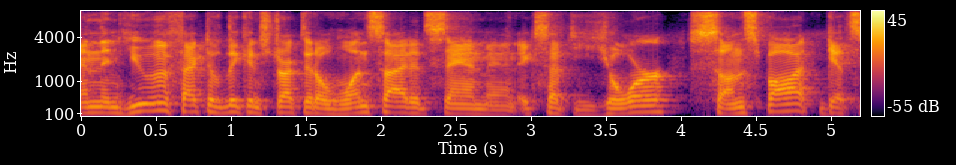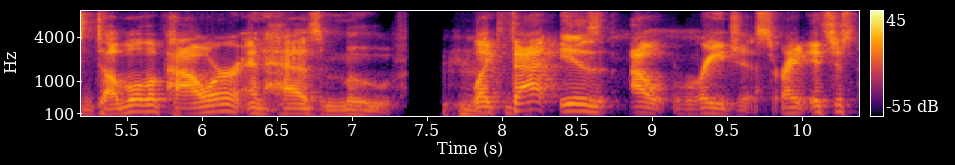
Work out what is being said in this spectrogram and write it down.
and then you've effectively constructed a one-sided Sandman, except your Sunspot gets double the power and has move. Mhm. Like that is outrageous, right? It's just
